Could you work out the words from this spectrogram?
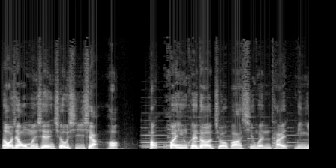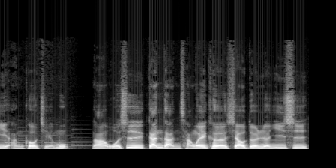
那我想我们先休息一下，好，好，欢迎回到九八新闻台名医昂扣节目。那我是肝胆肠胃科萧敦仁医师。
